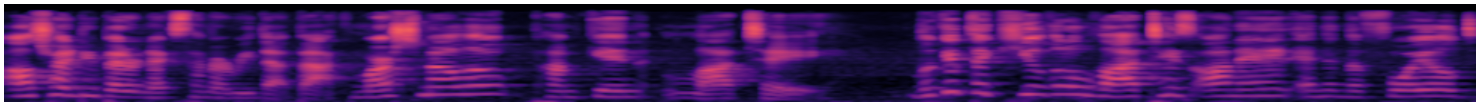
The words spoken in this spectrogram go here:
i'll try to do better next time i read that back marshmallow pumpkin latte look at the cute little lattes on it and then the foiled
